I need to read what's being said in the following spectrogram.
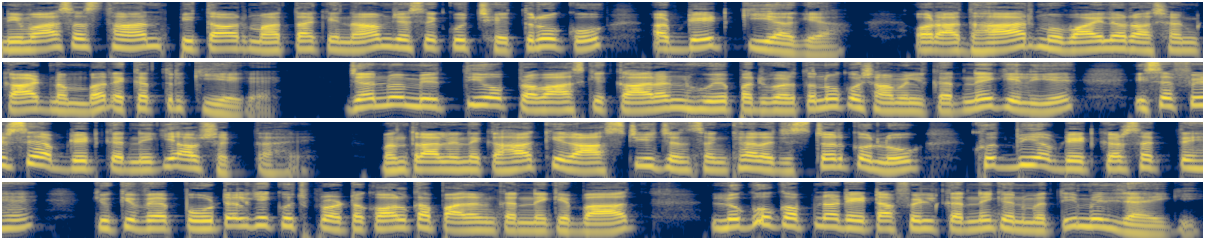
निवास स्थान पिता और माता के नाम जैसे कुछ क्षेत्रों को अपडेट किया गया और आधार, मोबाइल और राशन कार्ड नंबर एकत्र किए गए। जन्म, मृत्यु और प्रवास के कारण हुए परिवर्तनों को शामिल करने के लिए इसे फिर से अपडेट करने की आवश्यकता है। मंत्रालय ने कहा कि राष्ट्रीय जनसंख्या रजिस्टर को लोग खुद भी अपडेट कर सकते हैं, क्योंकि वेब पोर्टल के कुछ प्रोटोकॉल का पालन करने के बाद लोगों को अपना डेटा फिल्ड करने की अनुमति मिल जाएगी।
